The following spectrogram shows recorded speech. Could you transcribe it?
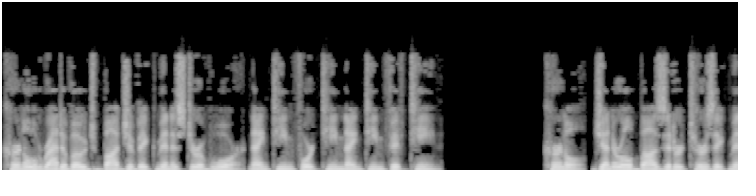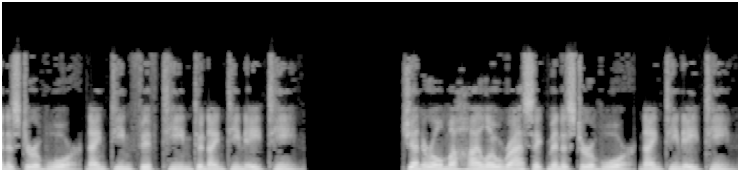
Colonel Radivoj Bojovic Minister of War 1914-1915 Colonel General Božidar Terzic Minister of War 1915 to 1918 General Mihailo Rasic Minister of War 1918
